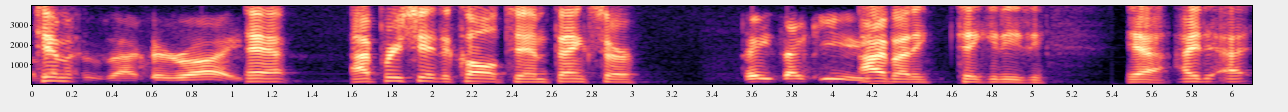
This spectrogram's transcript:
Tim, that's exactly right. Yeah, I appreciate the call, Tim. Thanks, sir. Hey, thank you. Hi, buddy. Take it easy. Yeah, I, I,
